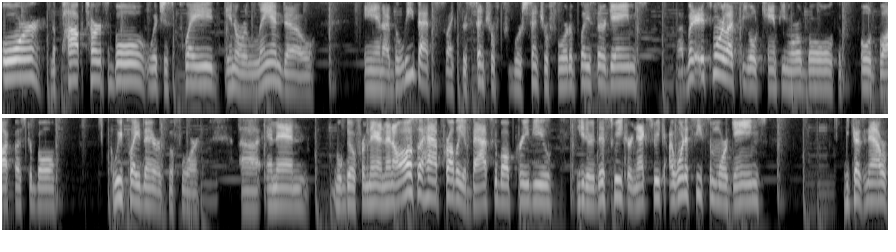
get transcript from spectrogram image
or the Pop Tarts Bowl, which is played in Orlando. And I believe that's like the central where Central Florida plays their games. Uh, but it's more or less the old Camping World Bowl, the old Blockbuster Bowl. We played there before. Uh, and then we'll go from there. And then I'll also have probably a basketball preview either this week or next week. I want to see some more games because now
